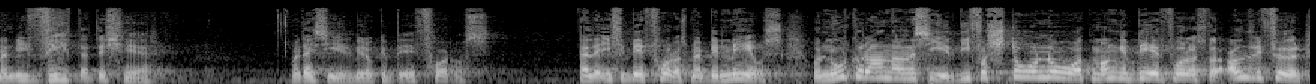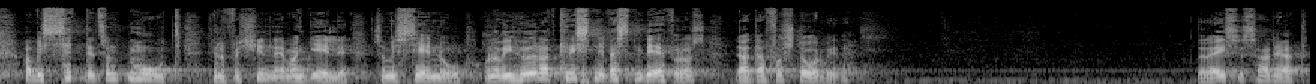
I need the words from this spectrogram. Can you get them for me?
men vi vet at det skjer. Og de sier vil dere be for oss. Eller ikke be for oss, men be med oss. Og Nordkoreanerne sier vi forstår nå at mange ber for oss, for aldri før har vi sett et sånt mot til å forkynne evangeliet som vi ser nå. Og når vi hører at kristne i Vesten ber for oss, ja, da forstår vi det. Er ei sa de at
